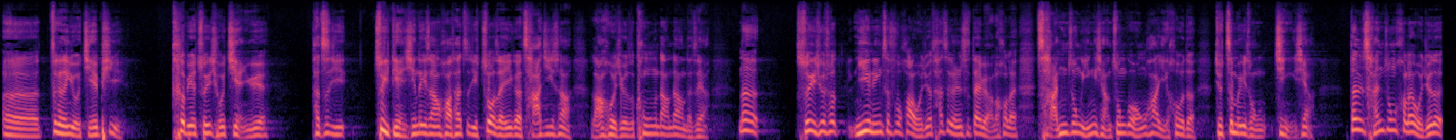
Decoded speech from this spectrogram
呃，这个人有洁癖，特别追求简约。他自己最典型的一张画，他自己坐在一个茶几上，然后就是空空荡荡的这样。那所以就说倪云林这幅画，我觉得他这个人是代表了后来禅宗影响中国文化以后的就这么一种景象。但是禅宗后来我觉得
